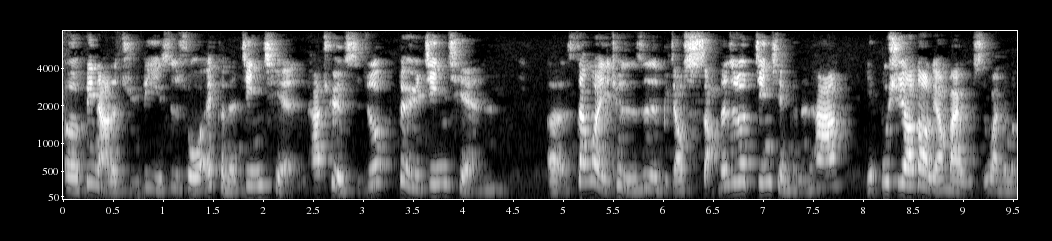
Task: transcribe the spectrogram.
呃，碧娜的举例是说，哎，可能金钱它确实，就说对于金钱，呃，三万也确实是比较少，但是说金钱可能它也不需要到两百五十万那么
